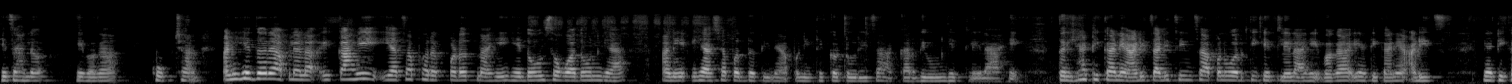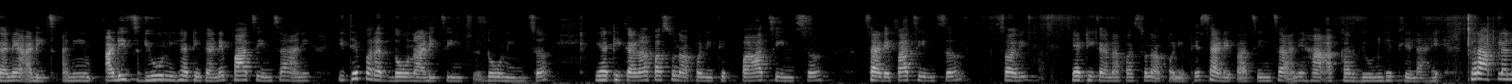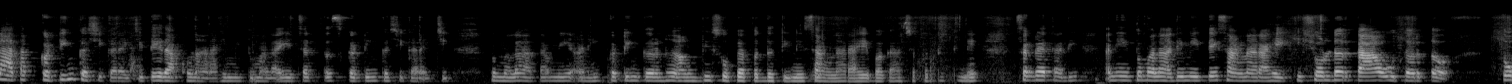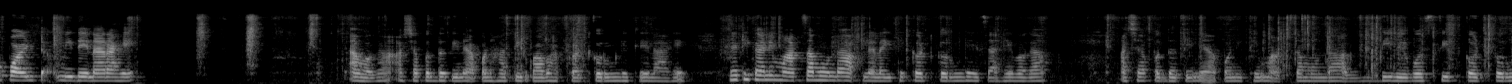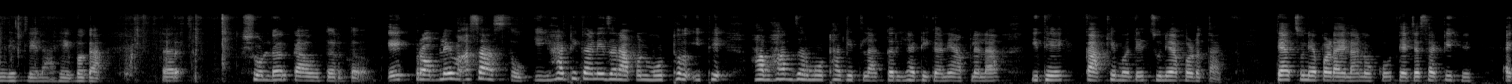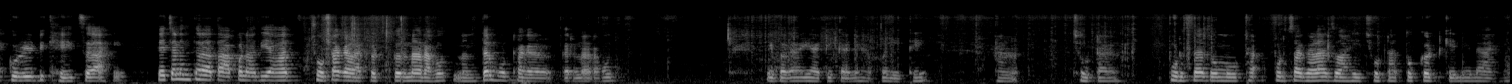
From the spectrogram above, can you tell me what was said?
हे झालं. हे बघा खूप छान. आणि हे जर आपल्याला काही याचा फरक पडत नाही हे दोन सव्वा दोन घ्या आणि ह्या अशा पद्धतीने आपण इथे कटोरीचा आकार देऊन घेतलेला आहे. तर ह्या ठिकाणी अडीच अडीच इंच आपण वरती घेतलेला आहे. बघा या ठिकाणी अडीच या ठिकाणी अडीच आणि अडीच घेऊन ह्या ठिकाणी पाच इंच आणि इथे परत दोन अडीच इंच दोन इंच. ह्या ठिकाणापासून आपण इथे पाच इंच साडेपाच इंच सॉरी या ठिकाणापासून आपण इथे साडेपाच इंच आणि हा आकार देऊन घेतलेला आहे. तर आपल्याला आता कटिंग कशी करायची ते दाखवणार आहे मी तुम्हाला. याच्यातच कटिंग कशी करायची तुम्हाला आता मी आणि कटिंग करणं अगदी सोप्या पद्धतीने सांगणार आहे बघा अशा पद्धतीने. सगळ्यात आधी आणि तुम्हाला आधी मी ते सांगणार आहे की शोल्डर का उतरतं तो पॉईंट मी देणार आहे. बघा अशा पद्धतीने आपण हा तिरपा भाग कट करून घेतलेला आहे. या ठिकाणी मागचा मोंडा आपल्याला इथे कट करून घ्यायचा आहे बघा. अशा पद्धतीने आपण इथे मागचा मोंडा अगदी व्यवस्थित कट करून घेतलेला आहे बघा. तर शोल्डर का उतरतं? एक प्रॉब्लेम असा असतो की ह्या ठिकाणी जर आपण मोठं इथे हा भाग जर मोठा घेतला तर ह्या ठिकाणी आपल्याला इथे काखेमध्ये चुन्या पडतात. त्या चुन्या पडायला नको. त्याच्यासाठी हे ॲक्युरेट घ्यायचं आहे. त्याच्यानंतर आता आपण आधी हा छोटा गळा कट करणार आहोत. नंतर मोठा गळा करणार आहोत. हे बघा या ठिकाणी आपण इथे हा छोटा पुढचा जो मोठा पुढचा गळा जो आहे छोटा तो कट केलेला आहे.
